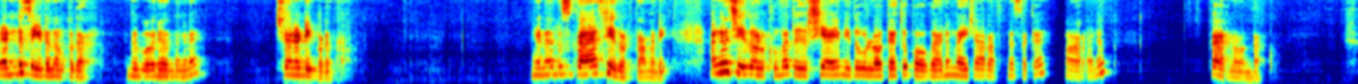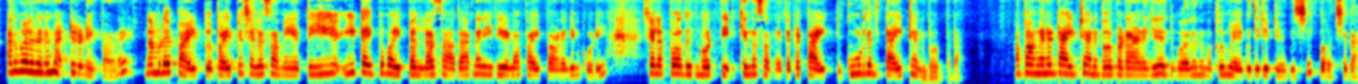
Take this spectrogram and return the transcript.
രണ്ട് സൈഡും നമുക്കിതാ ഇതുപോലെ ഒന്നിങ്ങനെ ചുരണ്ടി കൊടുക്കാം. ഇങ്ങനെ ഒന്ന് സ്ക്രാച്ച് ചെയ്ത് കൊടുത്താൽ മതി. അങ്ങനെ ചെയ്ത് കൊടുക്കുമ്പോൾ തീർച്ചയായും ഇത് ഉള്ളോട്ടേക്ക് പോകാനും അതിന്റെ റഫ്നെസ് ഒക്കെ മാറാനും കാരണമുണ്ടാക്കും. അതുപോലെ തന്നെ മറ്റൊരു ടിപ്പാണ് നമ്മുടെ പൈപ്പ് പൈപ്പ് ചില സമയത്ത് ഈ ഈ ടൈപ്പ് പൈപ്പല്ല സാധാരണ രീതിയിലുള്ള പൈപ്പ് ആണെങ്കിൽ കൂടി ചിലപ്പോൾ അത് ഇങ്ങോട്ട് തിരിക്കുന്ന സമയത്തൊക്കെ ടൈറ്റ് കൂടുതൽ ടൈറ്റ് അനുഭവപ്പെടാം. അപ്പം അങ്ങനെ ടൈറ്റ് അനുഭവപ്പെടുകയാണെങ്കിൽ ഇതുപോലെ നമുക്ക് മെഴുകുതിരി ഉപയോഗിച്ച് കുറച്ചിതാ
